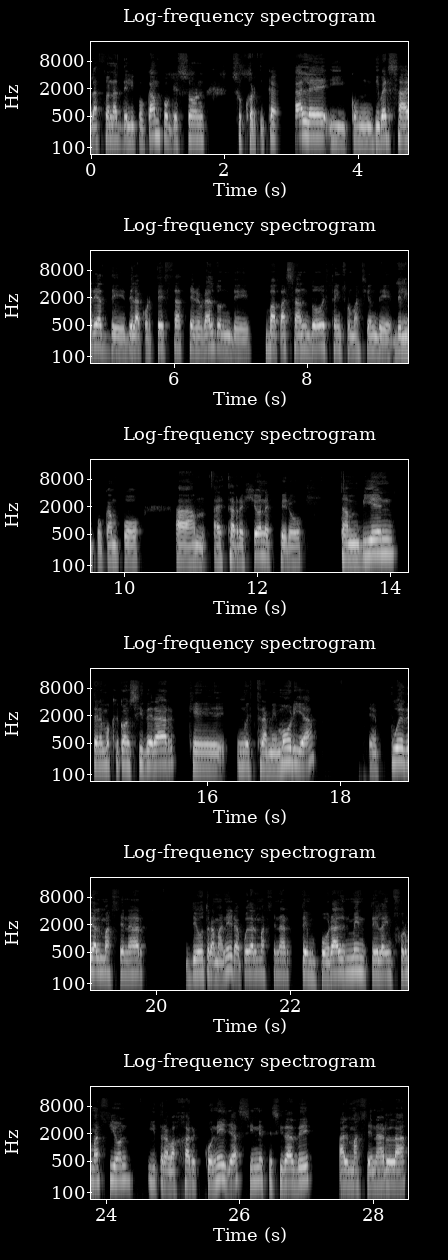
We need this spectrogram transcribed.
las zonas del hipocampo, que son sus corticales y con diversas áreas de, de la corteza cerebral donde va pasando esta información de, del hipocampo a, a, estas regiones, pero también tenemos que considerar que nuestra memoria eh, puede almacenar de otra manera, puede almacenar temporalmente la información y trabajar con ella sin necesidad de almacenarla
